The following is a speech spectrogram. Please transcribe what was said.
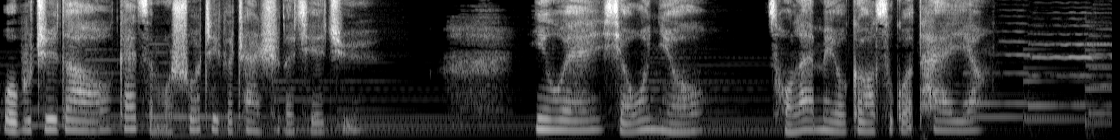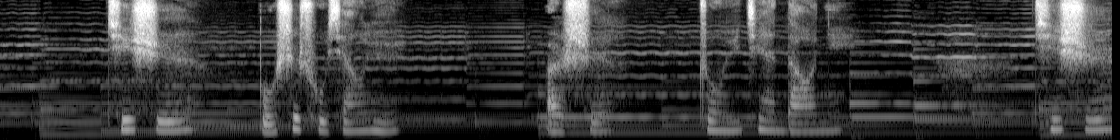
我不知道该怎么说这个战士的结局，因为小蜗牛从来没有告诉过太阳，其实不是初相遇，而是终于见到你；其实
